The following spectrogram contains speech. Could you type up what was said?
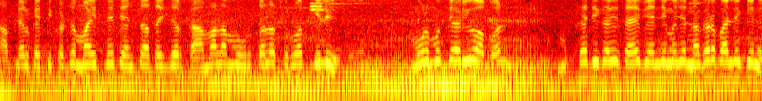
आपल्याला काही तिकडचं माहीत नाही. त्यांचं आता जर कामाला मुहूर्ताला सुरुवात केली मूळ मुद्द्यावर येऊ आपण. मुख्याधिकारी साहेब यांनी म्हणजे नगरपालिकेने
